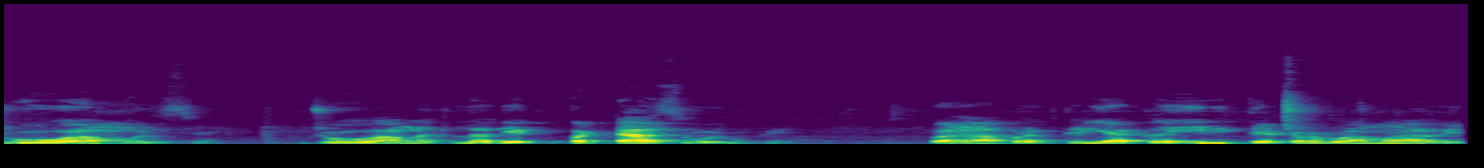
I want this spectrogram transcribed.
જોવા મળશે. જોવા મતલબ એક પટ્ટા સ્વરૂપે. પણ આ પ્રક્રિયા કઈ રીતે કરવામાં આવે?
